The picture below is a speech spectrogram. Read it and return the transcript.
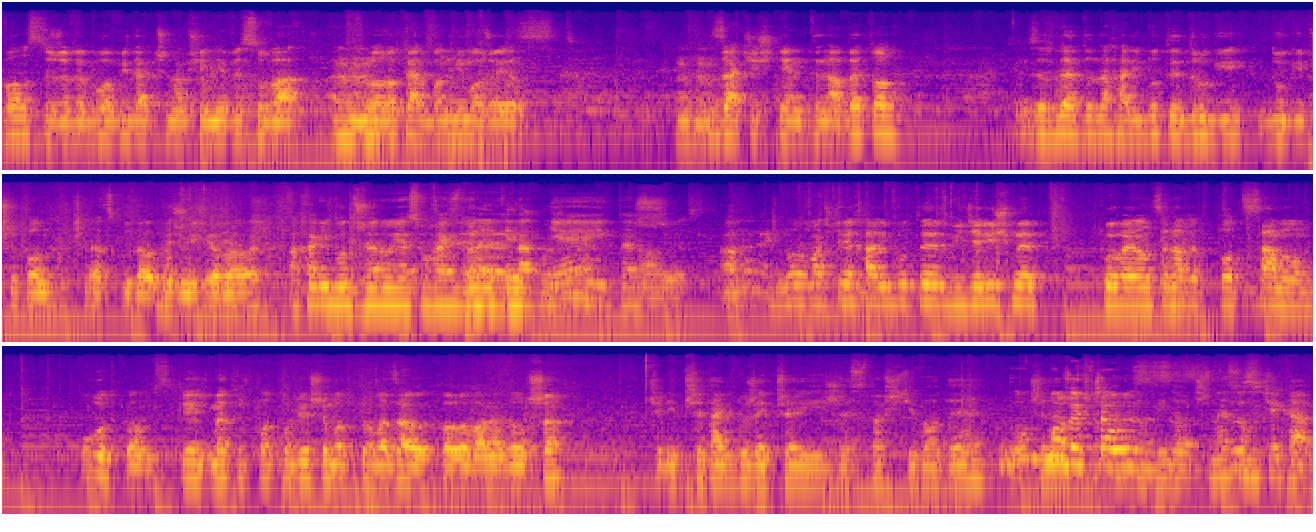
wąsy, żeby było widać, czy nam się nie wysuwa fluorokarbon, mimo że jest zaciśnięty na beton. Ze względu na halibuty drugi, długi przypon. Jacku dałbyś mi kawałek. A halibut żeruje, słuchaj, Kolejkę na ich dnie i też... A, jest. A, No właśnie halibuty widzieliśmy pływające nawet pod samą łódką. Z 5 metrów pod powierzchnią odprowadzały holowane dorsze. Czyli przy tak dużej przejrzystości wody, No, czy może chciały z- widoczne z- są ciekawe.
